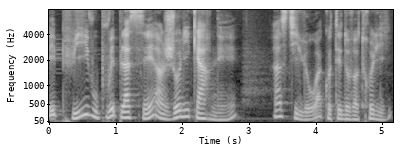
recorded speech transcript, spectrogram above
Et puis, vous pouvez placer un joli carnet, un stylo à côté de votre lit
